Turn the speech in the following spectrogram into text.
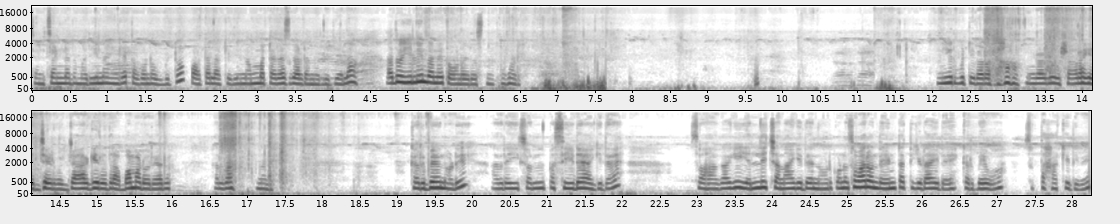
ಸಣ್ಣ ಸಣ್ಣದು ಮರಿನ ಹಿಂಗೆ ತೊಗೊಂಡೋಗ್ಬಿಟ್ಟು ಪಾಟಲ್ಲಿ ಹಾಕಿದ್ವಿ ನಮ್ಮ ಟೆರೆಸ್ ಗಾರ್ಡನಲ್ಲಿ ಇದೆಯಲ್ಲ, ಅದು ಇಲ್ಲಿಂದನೇ ತೊಗೊಂಡೋಗಿರೋ ಸ್ನೇಹಿತರೆ ನೋಡಿ. ನೀರು ಬಿಟ್ಟಿದಾರಲ್ಲ, ಹಂಗಾಗಿ ಹುಷಾರಾಗಿ ಹೆಜ್ಜೆ ಇಡ್ಬೇಕು. ಜಾರಿಗೆ ಇರೋದ್ರೆ ಹಬ್ಬ ಮಾಡೋರು ಯಾರು? ಅಲ್ವಾ? ನೋಡಿ. ಕರಿಬೇವು ನೋಡಿ, ಆದರೆ ಈಗ ಸ್ವಲ್ಪ ಸೀಡೆ ಆಗಿದೆ. ಸೊ ಹಾಗಾಗಿ ಎಲ್ಲಿ ಚೆನ್ನಾಗಿದೆ ನೋಡಿಕೊಂಡು ಸುಮಾರು ಒಂದು ಎಂಟತ್ತು ಗಿಡ ಇದೆ ಕರಿಬೇವು ಸುತ್ತ ಹಾಕಿದ್ದೀವಿ.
